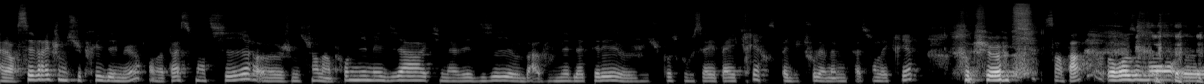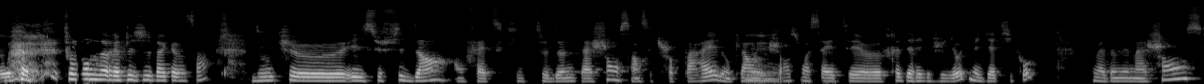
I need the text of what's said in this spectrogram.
Alors c'est vrai que je me suis pris des murs, on va pas se mentir. Euh, je me souviens d'un premier média qui m'avait dit euh, bah, vous venez de la télé, euh, je suppose que vous savez pas écrire, c'est pas du tout la même façon d'écrire. Donc sympa. Heureusement, tout le monde ne réfléchit pas comme ça. Donc il suffit d'un en fait qui te donne ta chance. Hein, c'est toujours pareil. Donc là en mmh. l'occurrence moi ça a été Frédéric Vuillot de Mediatico m'a donné ma chance,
